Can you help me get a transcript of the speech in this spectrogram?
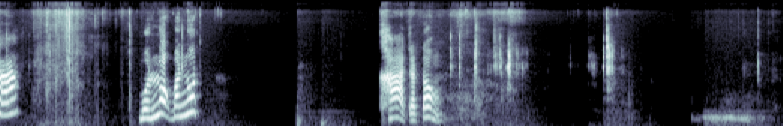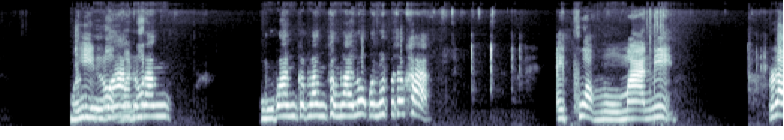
คะ บนโลกมนุษย์ข้าจะต้อง เหมือนที่หมู่โลกบ้านมนุษย์กำลัง หมู่บ้านกำลังทำลายโลกมนุษย์พระเจ้าค่ะ ไอ้พวกหมู่มารนี่ เรา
